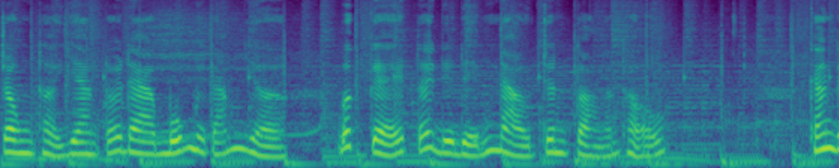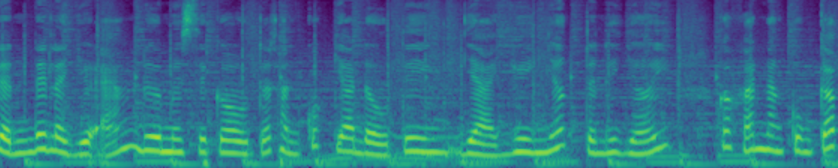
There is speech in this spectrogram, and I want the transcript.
trong thời gian tối đa 48 giờ, bất kể tới địa điểm nào trên toàn lãnh thổ. Khẳng định đây là dự án đưa Mexico trở thành quốc gia đầu tiên và duy nhất trên thế giới có khả năng cung cấp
